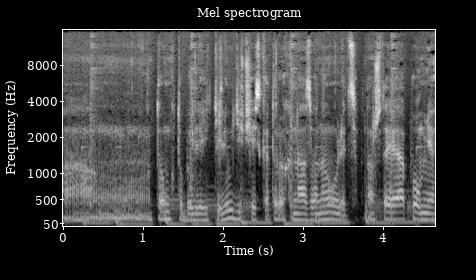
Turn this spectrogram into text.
о том, кто были эти люди, в честь которых названа улица. Потому что я помню,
